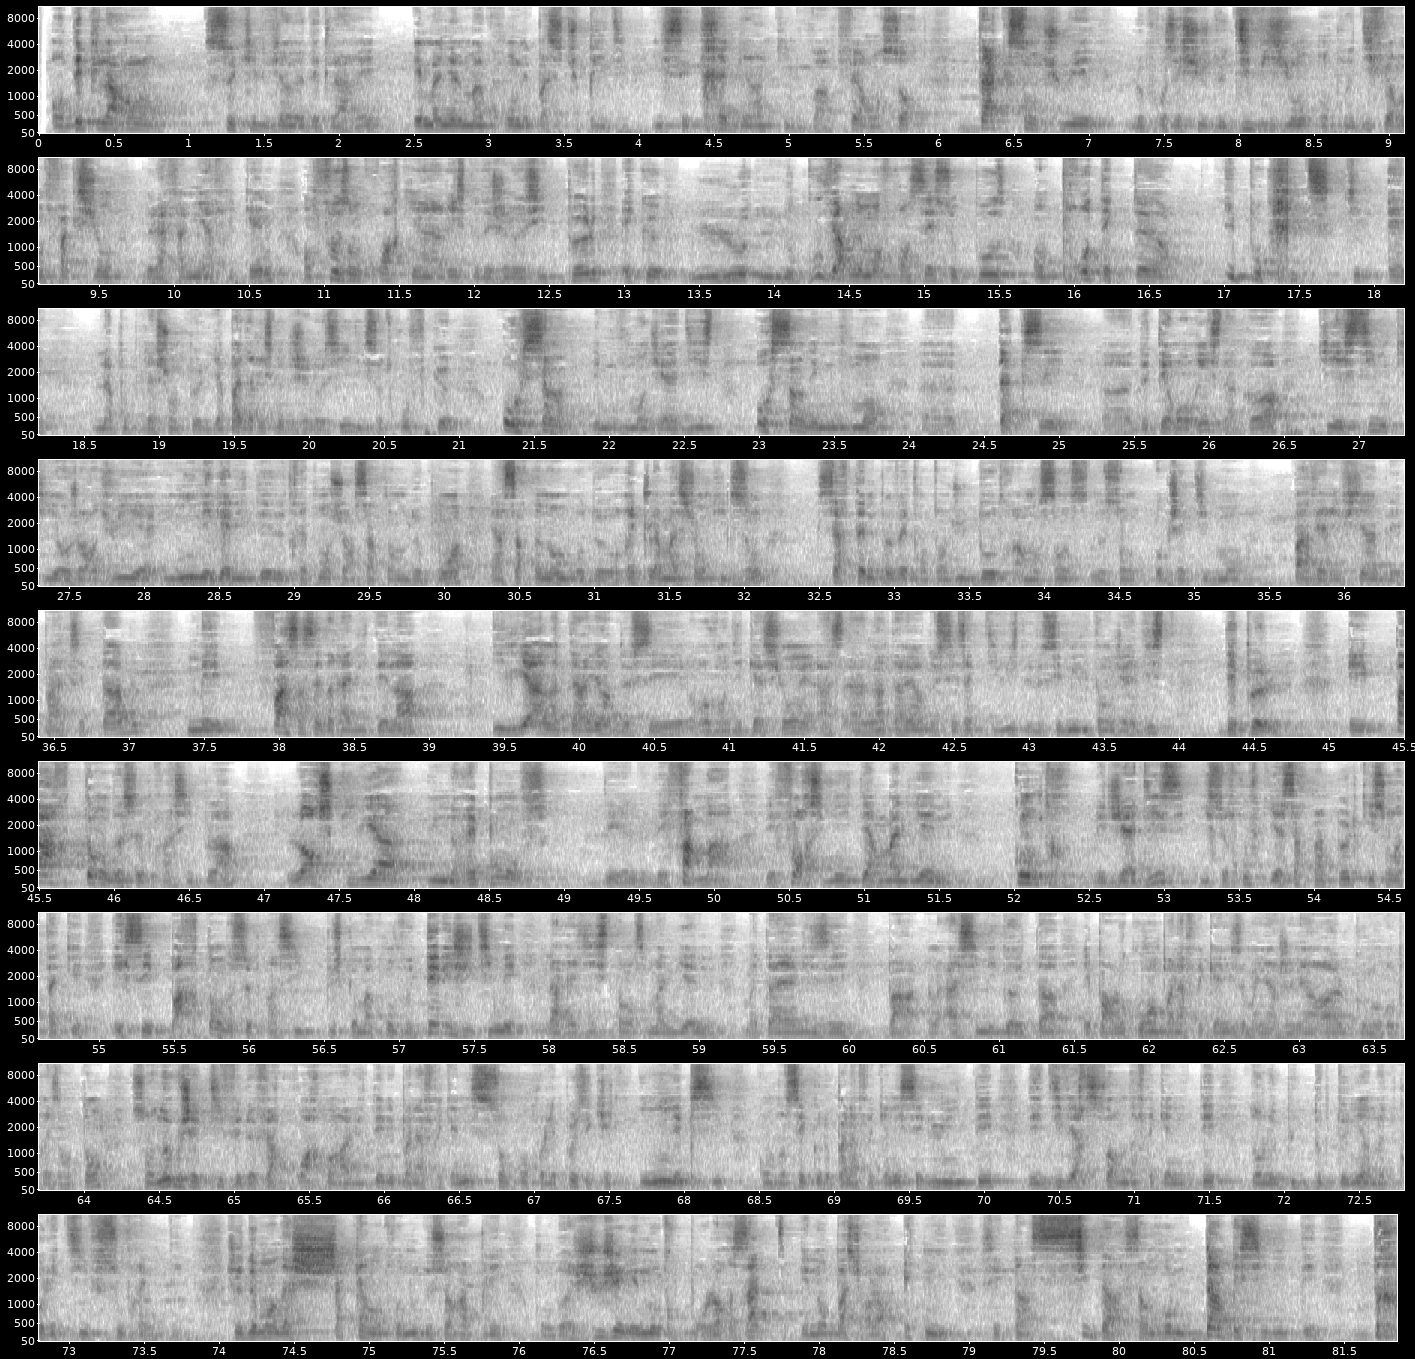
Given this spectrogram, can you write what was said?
En déclarant ce qu'il vient de déclarer, Emmanuel Macron n'est pas stupide. Il sait très bien qu'il va faire en sorte d'accentuer le processus de division entre les différentes factions de la famille africaine en faisant croire qu'il y a un risque de génocide Peul et que le, gouvernement français se pose en protecteur hypocrite qu'il est la population peut. Il n'y a pas de risque de génocide. Il se trouve que au sein des mouvements djihadistes, au sein des mouvements euh, taxés euh, de terroristes, d'accord, qui estiment qu'il y a aujourd'hui une inégalité de traitement sur un certain nombre de points et un certain nombre de réclamations qu'ils ont. Certaines peuvent être entendues, d'autres, à mon sens, ne sont objectivement pas vérifiables et pas acceptables. Mais face à cette réalité-là, il y a à l'intérieur de ces revendications, à, l'intérieur de ces activistes et de ces militants djihadistes, des peuls. Et partant de ce principe-là, lorsqu'il y a une réponse des, des FAMA, des forces militaires maliennes, contre les djihadistes, il se trouve qu'il y a certains peuples qui sont attaqués. Et c'est partant de ce principe, puisque Macron veut délégitimer la résistance malienne matérialisée par Assimi Goïta et par le courant panafricaniste de manière générale que nous représentons, son objectif est de faire croire qu'en réalité les panafricanistes sont contre les peuples, c'est une ineptie quand on sait que le panafricanisme c'est l'unité des diverses formes d'africanité dans le but d'obtenir notre collective souveraineté. Je demande à chacun d'entre nous de se rappeler qu'on doit juger les nôtres pour leurs actes et non pas sur leur ethnie. C'est un sida, syndrome d'imbécilité,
